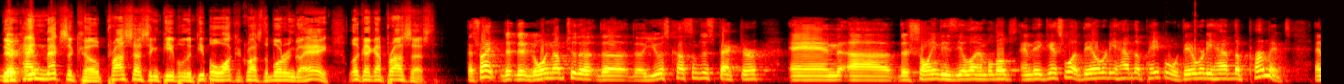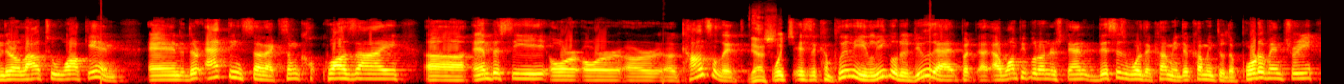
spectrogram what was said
They're, they're in Mexico processing people, and people walk across the border and go, hey, look, I got processed. That's right. They're going up to the, the, the U.S. Customs Inspector and uh, they're showing these yellow envelopes. And they guess what? They already have the paperwork. They already have the permit, and they're allowed to walk in. And they're acting so like some quasi uh, embassy or or, or consulate, yes. which is completely illegal to do that. But I want people to understand this is where they're coming. They're coming through the port of entry,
